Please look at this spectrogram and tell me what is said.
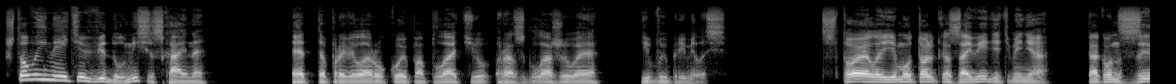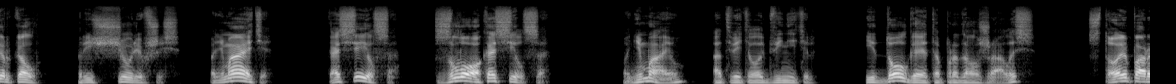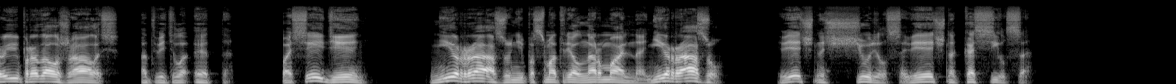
Что вы имеете в виду, миссис Хайне? Этта провела рукой по платью, разглаживая, и выпрямилась. Стоило ему только завидеть меня, как он зыркал, прищурившись. Понимаете? Косился. Зло косился. Понимаю, ответил обвинитель. И долго это продолжалось? С той поры продолжалось, ответила Этта. По сей день. Ни разу не посмотрел нормально, ни разу. Вечно щурился, вечно косился.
